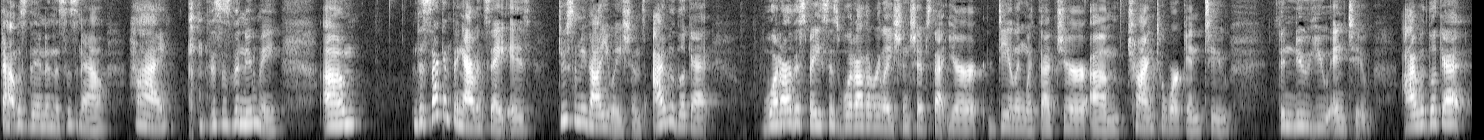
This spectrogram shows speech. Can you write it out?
that was then and this is now. Hi, this is the new me. Um, the second thing I would say is do some evaluations. I would look at what are the spaces, what are the relationships that you're dealing with, that you're um, trying to work into the new you into. I would look at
